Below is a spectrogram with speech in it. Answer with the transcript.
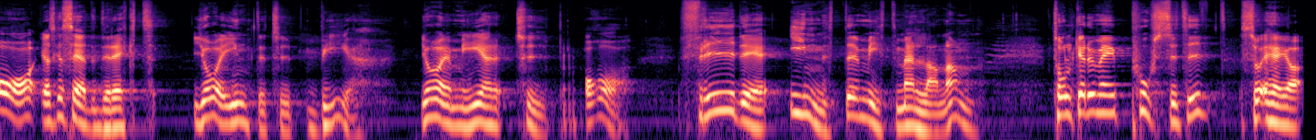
A, jag ska säga det direkt, jag är inte typ B. Jag är mer typ A. Frid är inte mitt mellannamn. Tolkar du mig positivt så är jag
